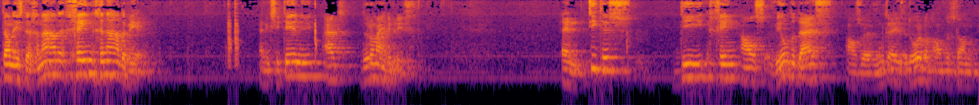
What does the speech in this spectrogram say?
dan is de genade geen genade meer. En ik citeer nu uit de Romeinenbrief. En Titus, die ging als wilde duif, als we moeten even door, want anders dan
